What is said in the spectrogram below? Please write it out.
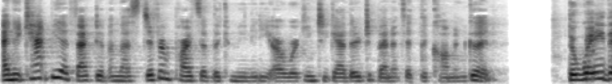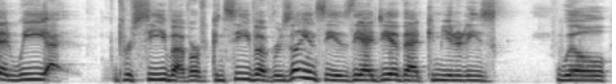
and it can't be effective unless different parts of the community are working together to benefit the common good. The way that we uh, perceive of or conceive of resiliency is the idea that communities will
